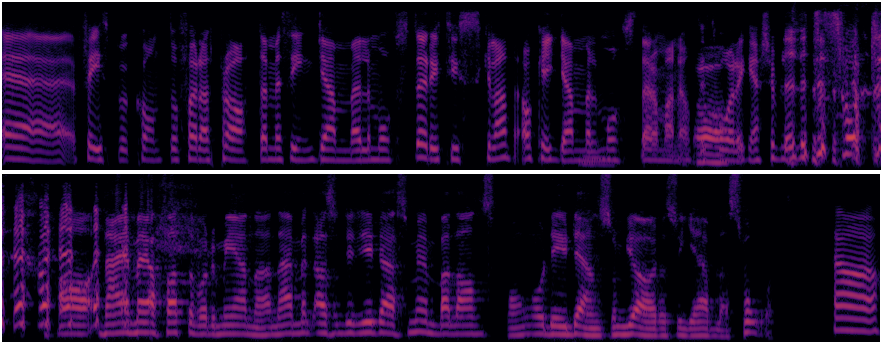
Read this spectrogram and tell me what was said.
eh, Facebook-konto för att prata med sin gammelmoster i Tyskland. Okej, okay, gammelmoster mm. om man är 82, ja. det kanske blir lite svårt. ja, nej, men jag fattar vad du menar. Nej, men alltså, det är det som är en balansgång och det är ju den som gör det så jävla svårt. Ja.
